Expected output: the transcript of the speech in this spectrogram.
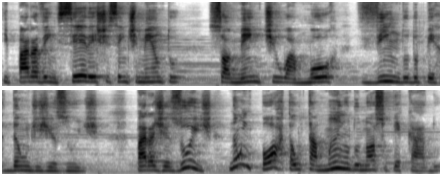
E para vencer este sentimento, somente o amor vindo do perdão de Jesus. Para Jesus, não importa o tamanho do nosso pecado,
